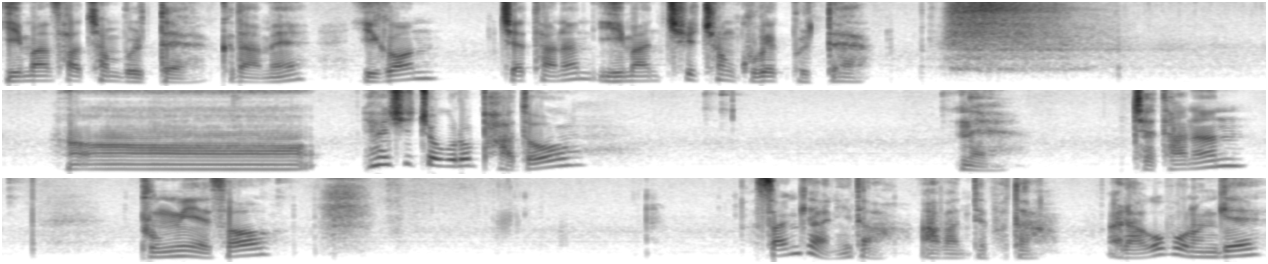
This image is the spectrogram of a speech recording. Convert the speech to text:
24,000불대. 그 다음에 이건 제타는 27,900불대. 어, 현실적으로 봐도 네. 제타는 북미에서 싼 게 아니다. 아반떼보다. 라고 보는 게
